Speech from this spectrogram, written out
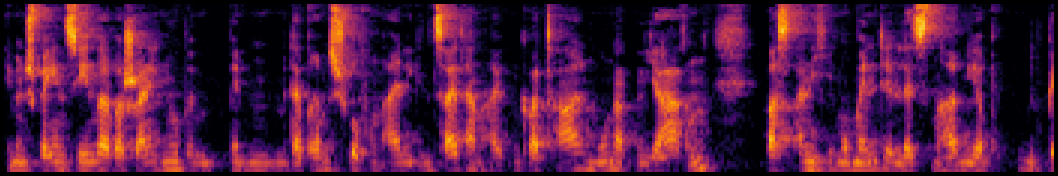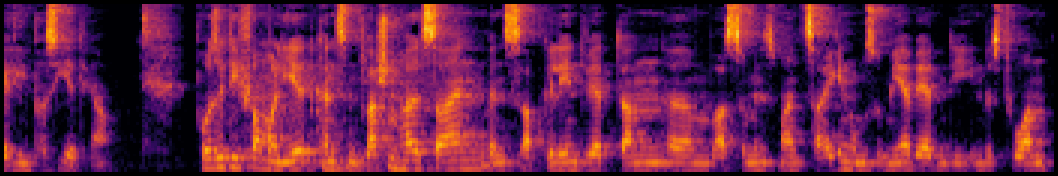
Dementsprechend sehen wir wahrscheinlich nur mit, mit, mit der Bremsspur von einigen Zeiteinheiten, Quartalen, Monaten, Jahren, was eigentlich im Moment im letzten halben Jahr mit Berlin passiert. Ja. Positiv formuliert könnte es ein Flaschenhals sein. Wenn es abgelehnt wird, dann ähm, war es zumindest mal ein Zeichen. Umso mehr werden die Investoren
